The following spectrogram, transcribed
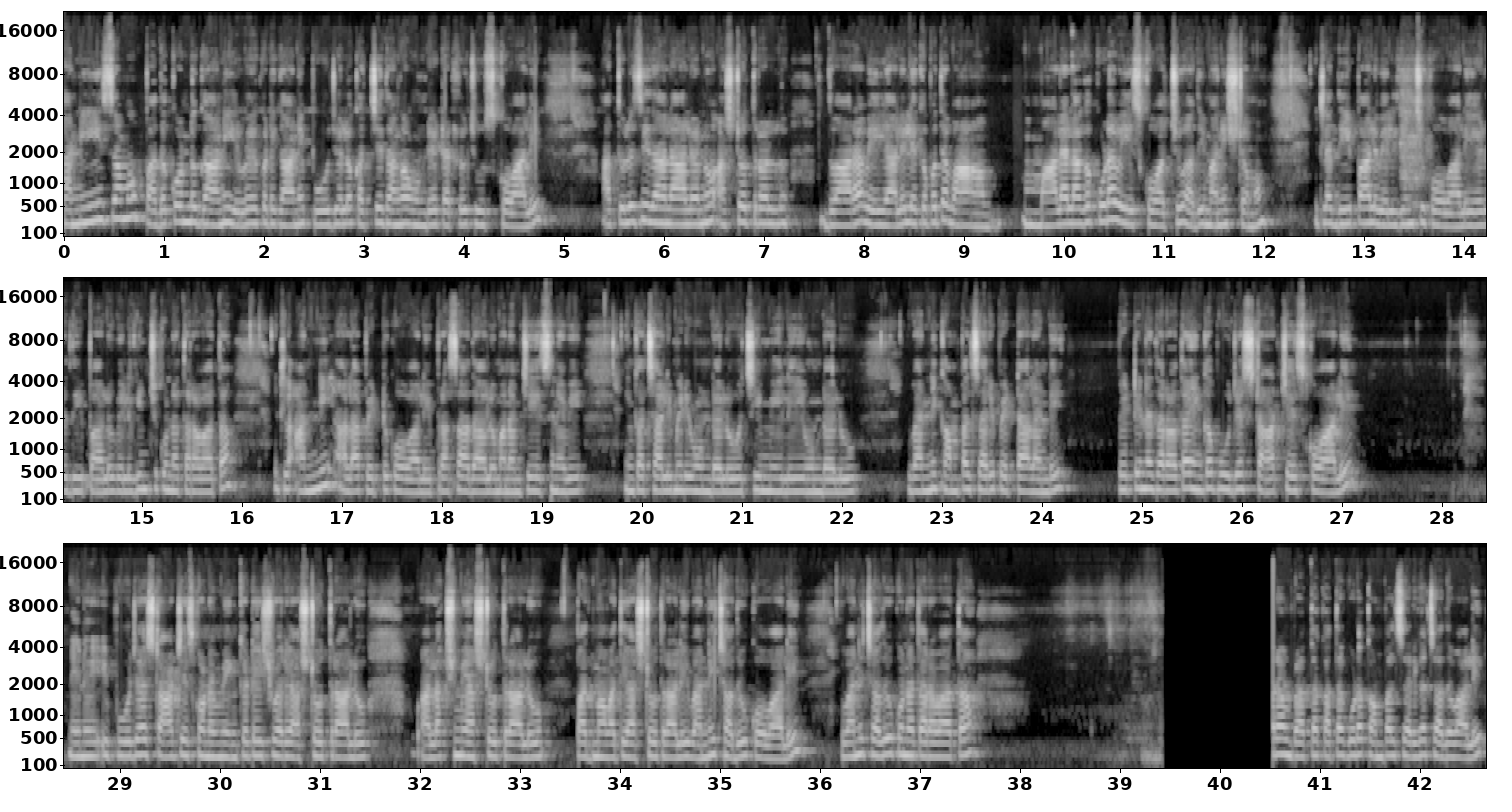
కనీసము పదకొండు కానీ ఇరవై ఒకటి కానీ పూజలో ఖచ్చితంగా ఉండేటట్లు చూసుకోవాలి. ఆ తులసి దళాలను అష్టోత్తరాల ద్వారా వేయాలి. లేకపోతే వా మాలలాగా కూడా వేసుకోవచ్చు. అది మన ఇష్టము. ఇట్లా దీపాలు వెలిగించుకోవాలి. ఏడు దీపాలు వెలిగించుకున్న తర్వాత ఇట్లా అన్నీ అలా పెట్టుకోవాలి. ప్రసాదాలు మనం చేసినవి ఇంకా చలిమిడి ఉండలు చిమ్మిలి ఉండలు ఇవన్నీ కంపల్సరీ పెట్టాలండి. పెట్టిన తర్వాత ఇంకా పూజ స్టార్ట్ చేసుకోవాలి. నేను ఈ పూజ స్టార్ట్ చేసుకోవడం వెంకటేశ్వరి అష్టోత్తరాలు లక్ష్మి అష్టోత్తరాలు పద్మావతి అష్టోత్తరాలు ఇవన్నీ చదువుకోవాలి. ఇవన్నీ చదువుకున్న తర్వాత వ్రత కథ కూడా కంపల్సరీగా చదవాలి.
